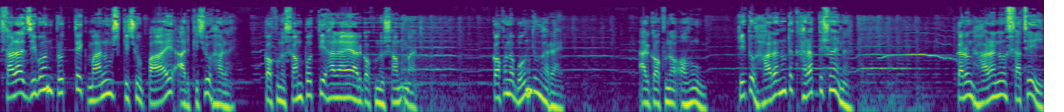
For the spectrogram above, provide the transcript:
সারা জীবন প্রত্যেক মানুষ কিছু পায় আর কিছু হারায়। কখনো সম্পত্তি হারায় আর কখনো সম্মান। কখনো বন্ধু হারায় আর কখনো অহং। কিন্তু হারানোটা খারাপ বিষয় না। কারণ হারানোর সাথেই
